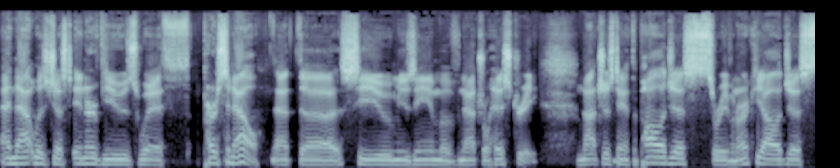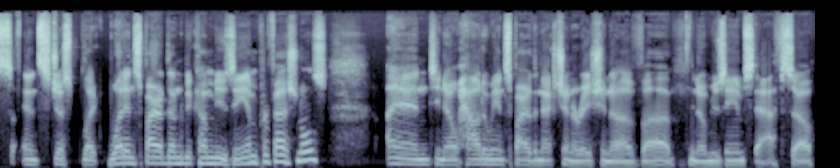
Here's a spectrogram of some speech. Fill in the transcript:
And that was just interviews with personnel at the CU Museum of Natural History, not just anthropologists or even archaeologists. And it's just like what inspired them to become museum professionals and you know how do we inspire the next generation of uh, you know museum staff? So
